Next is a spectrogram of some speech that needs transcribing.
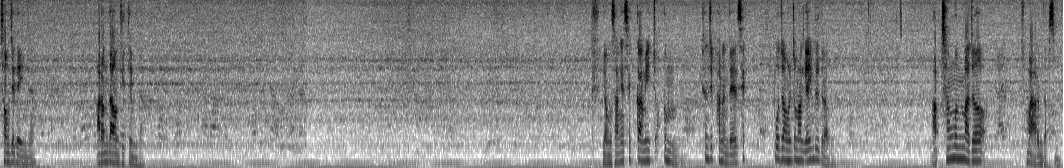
정제되어 있는 아름다운 뒤태입니다. 영상의 색감이 조금 편집하는데 색 보정을 좀 하기가 힘들더라고요. 앞창문마저 정말 아름답습니다.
